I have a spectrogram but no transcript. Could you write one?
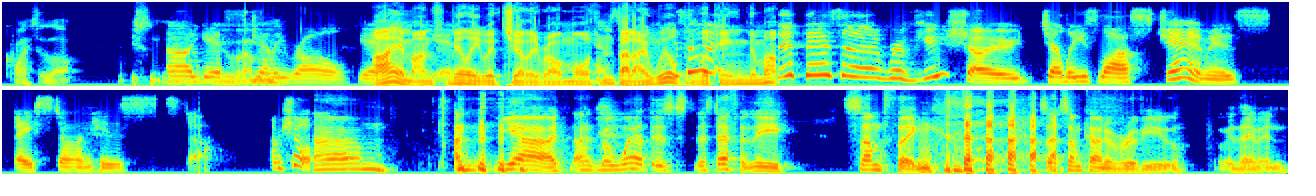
quite a lot recently. Oh yes, who, um, Jelly Roll. Yes, I am yes. unfamiliar with Jelly Roll Morton, Yes. but I will Isn't be it- looking them up. There's a revue show. Jelly's Last Jam is based on his stuff. I'm sure. Um, and yeah, I, I'm aware there's there's definitely something, some kind of revue with him in.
